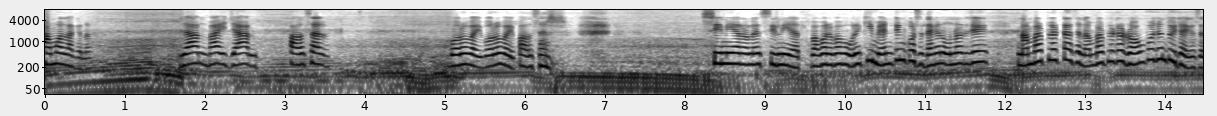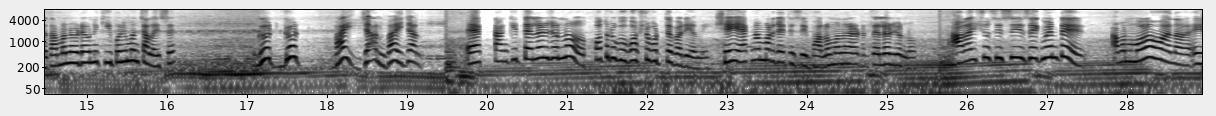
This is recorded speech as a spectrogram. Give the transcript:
থামা লাগে না। যান ভাই, যান। পালসার। বড় ভাই বড় ভাই, পালসার। সিনিয়র হলে সিনিয়র। বাবারে বাবা, উনি কি মেনটেন করছে? দেখেন ওনার যে নাম্বার প্লেটটা আছে নাম্বার প্লেটের রং পর্যন্ত উঠে গেছে। তার মানে ওটা উনি কী পরিমাণ চালাইছে? গুড গুড ভাই, যান ভাই, যান। এক টাঙ্কি তেলের জন্য কতটুকু কষ্ট করতে পারি আমি? সেই এক নাম্বার যাইতেছি, ভালো মানের একটা তেলের জন্য। আড়াইশো সিসি সেগমেন্টে আমার মনে হয় না, এই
